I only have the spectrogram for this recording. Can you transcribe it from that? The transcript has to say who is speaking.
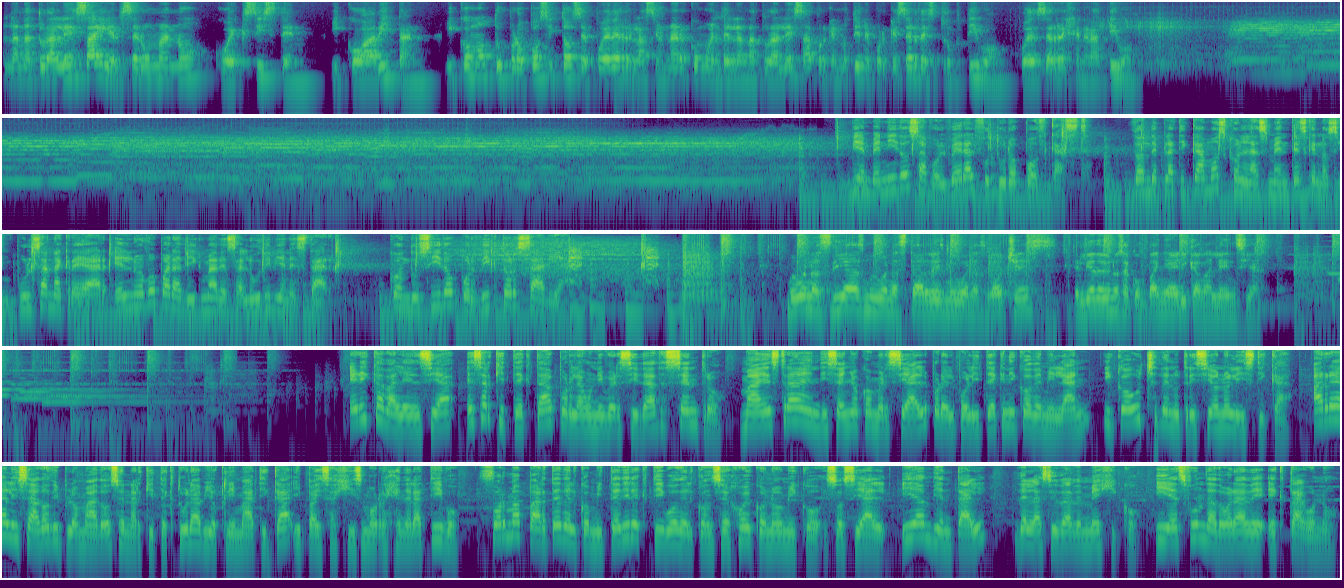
Speaker 1: la naturaleza y el ser humano coexisten y cohabitan y cómo tu propósito se puede relacionar como el de la naturaleza porque no tiene por qué ser destructivo, puede ser regenerativo.
Speaker 2: Bienvenidos a Volver al Futuro Podcast donde platicamos con las mentes que nos impulsan a crear el nuevo paradigma de salud y bienestar, conducido por Víctor Sadia.
Speaker 3: Muy buenos días, muy buenas tardes, muy buenas noches. El día de hoy nos acompaña Erika Valencia.
Speaker 2: Erika Valencia es arquitecta por la Universidad Centro, maestra en diseño comercial por el Politécnico de Milán y coach de nutrición holística. Ha realizado diplomados en arquitectura bioclimática y paisajismo regenerativo. Forma parte del comité directivo del Consejo Económico, Social y Ambiental de la Ciudad de México y es fundadora de Hectágono.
